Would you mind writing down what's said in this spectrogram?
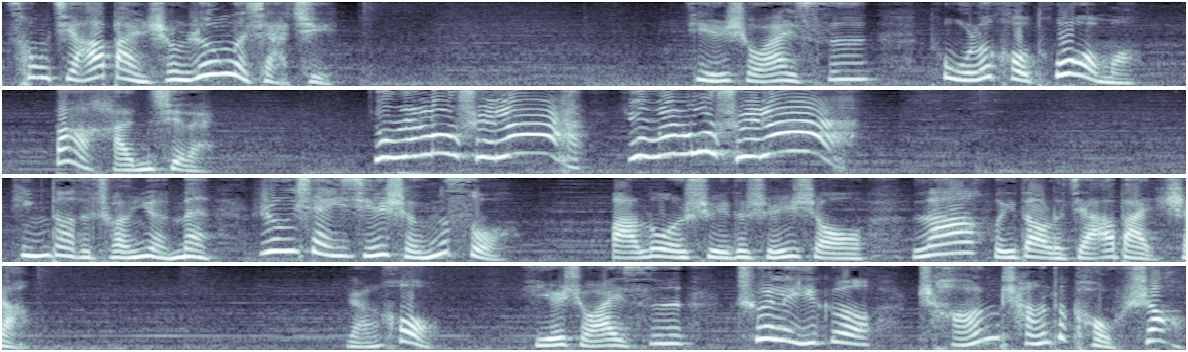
从甲板上扔了下去。铁手艾斯吐了口唾沫，大喊起来：“水啦！有人落水啦！”听到的船员们扔下一截绳索，把落水的水手拉回到了甲板上，然后。铁手艾斯吹了一个长长的口哨，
